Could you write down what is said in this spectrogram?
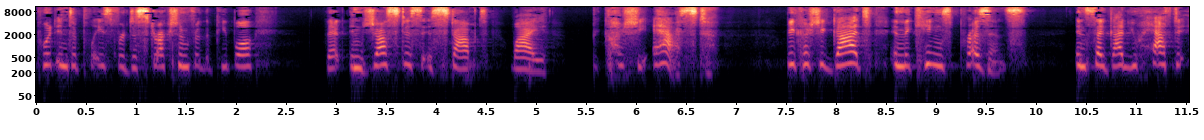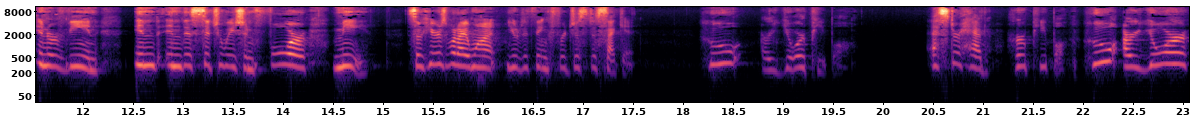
put into place for destruction for the people. That injustice is stopped. Why? Because she asked. Because she got in the king's presence and said, God, you have to intervene in, in this situation for me. So here's what I want you to think for just a second. Who are your people? Esther had her people. Who are your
